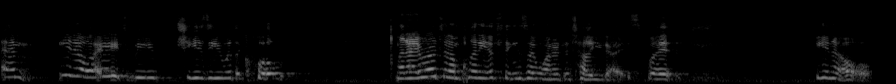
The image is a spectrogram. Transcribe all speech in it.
And, you know, I hate to be cheesy with a quote. And I wrote down plenty of things I wanted to tell you guys, but, you know,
